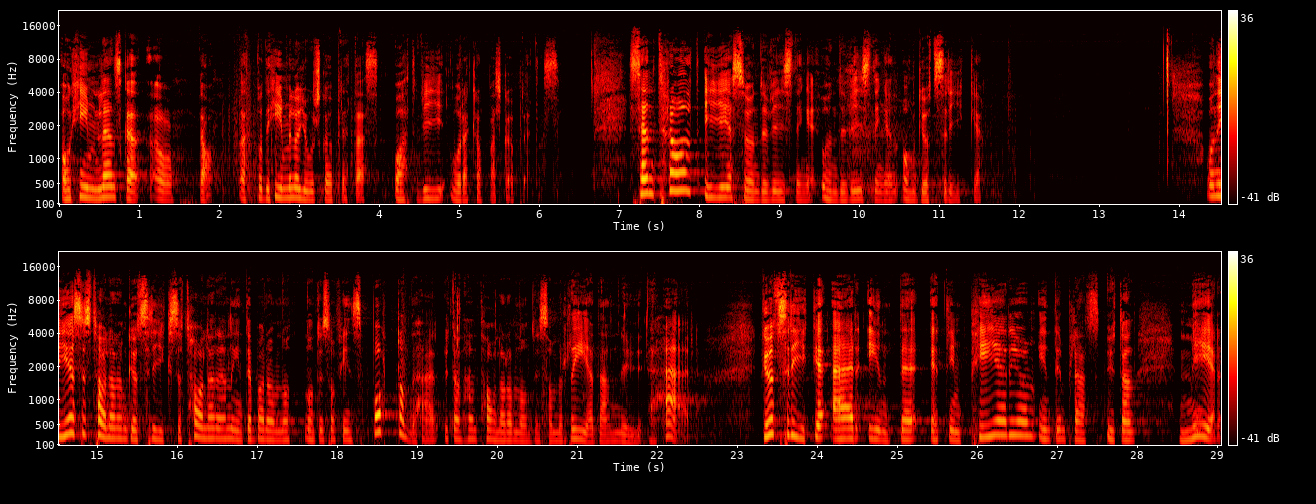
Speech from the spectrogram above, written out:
Och himlen ska, ja, att både himmel och jord ska upprättas och att vi, våra kroppar ska upprättas. Centralt i Jesu undervisning är undervisningen om Guds rike. Och när Jesus talar om Guds rike så talar han inte bara om något, något som finns bortom det här, utan han talar om något som redan nu är här. Guds rike är inte ett imperium, inte en plats, utan mer,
